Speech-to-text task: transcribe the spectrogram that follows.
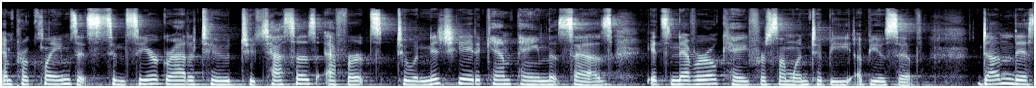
and proclaims its sincere gratitude to Tessa's efforts to initiate a campaign that says it's never okay for someone to be abusive done this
